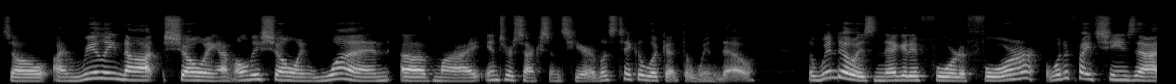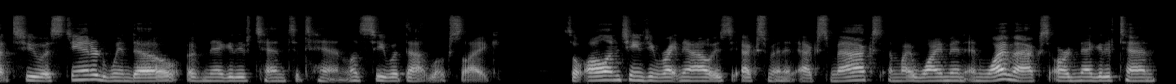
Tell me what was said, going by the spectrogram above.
So I'm really not showing, I'm only showing one of my intersections here. Let's take a look at the window. The window is negative 4 to 4. What if I change that to a standard window of negative 10 to 10? Let's see what that looks like. So all I'm changing right now is X-min and X-max, and my Y-min and Y-max are negative 10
